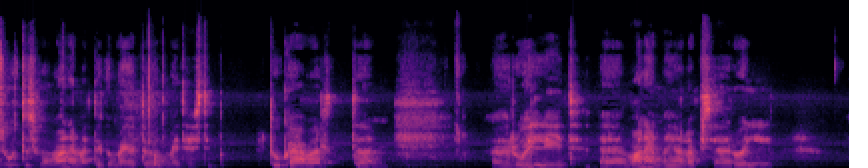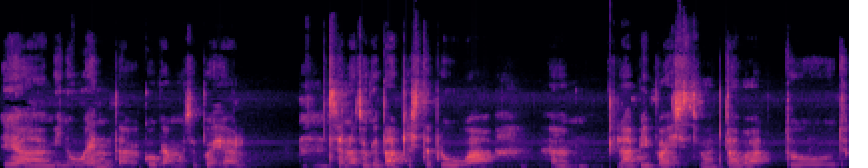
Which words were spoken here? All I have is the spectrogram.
suhtes oma vanematega mõjutavad meid hästi tugevalt ähm, rollid, äh, vanema ja lapse roll ja minu enda kogemuse põhjal see natuke takistab luua ähm, läbipaistvat, avatud,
